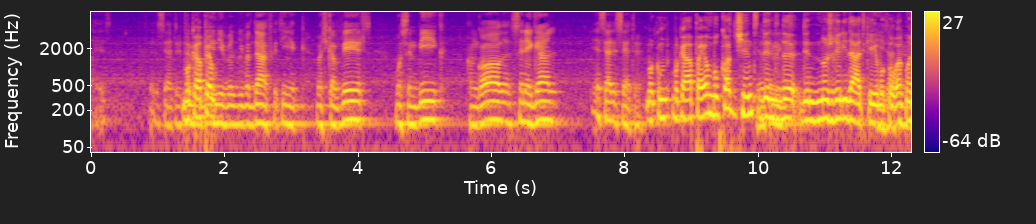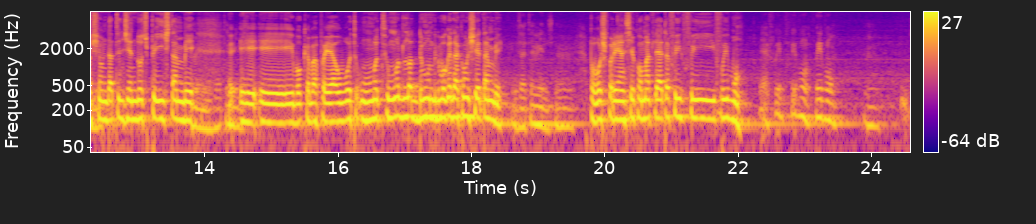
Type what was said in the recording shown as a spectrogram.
etc. Também, nível, nível da África tinha Cabo Verde, Moçambique, Angola, Senegal. Etc, etc. Porque apoia um bocado de gente dentro de, dentro de nossa realidade, que eu conhecer um data de gente de outros países também. Exatamente. E, e, e apoiar o outro, um, outro, um outro lado do mundo que você dá conhecer também. Exatamente. Para a experiência como atleta foi, foi, foi bom. É, foi, foi bom, foi bom.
